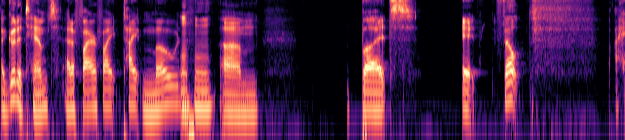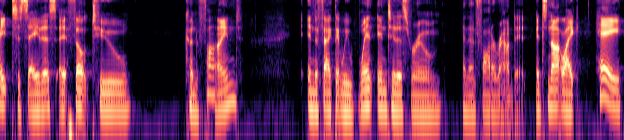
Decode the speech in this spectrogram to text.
a good attempt at a firefight type mode. Mm-hmm. Um, but it felt, I hate to say this, it felt too confined in the fact that we went into this room and then fought around it. It's not like, hey,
